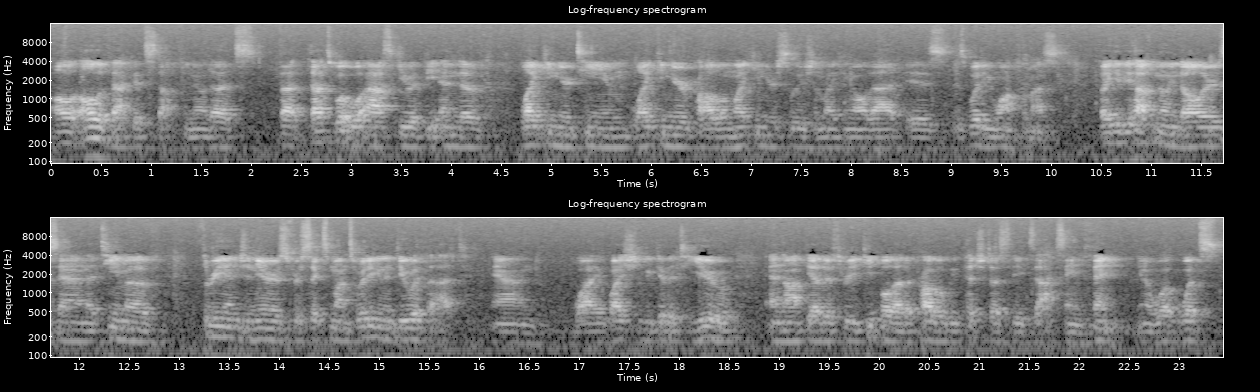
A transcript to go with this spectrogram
All, all of that good stuff. You know, that's, that, that's what we'll ask you at the end of liking your team, liking your problem, liking your solution, liking all that is, is what do you want from us? If I give you half a million dollars and a team of three engineers for six months, what are you going to do with that? And why, why should we give it to you and not the other three people that have probably pitched us the exact same thing? You know, what, what's,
